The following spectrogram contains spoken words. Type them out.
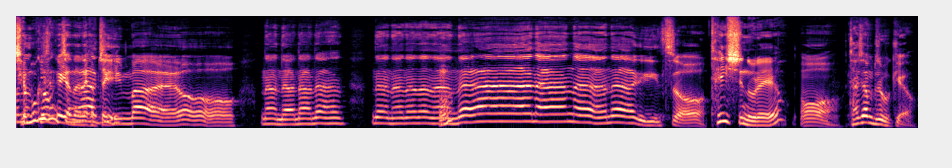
제목이 생각이 안 나네, 갑자기. 마요. 나나나나 나나나나나나나나나 이게 있어. 테이 씨 노래예요? 어, 다시 한번 들어볼게요.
